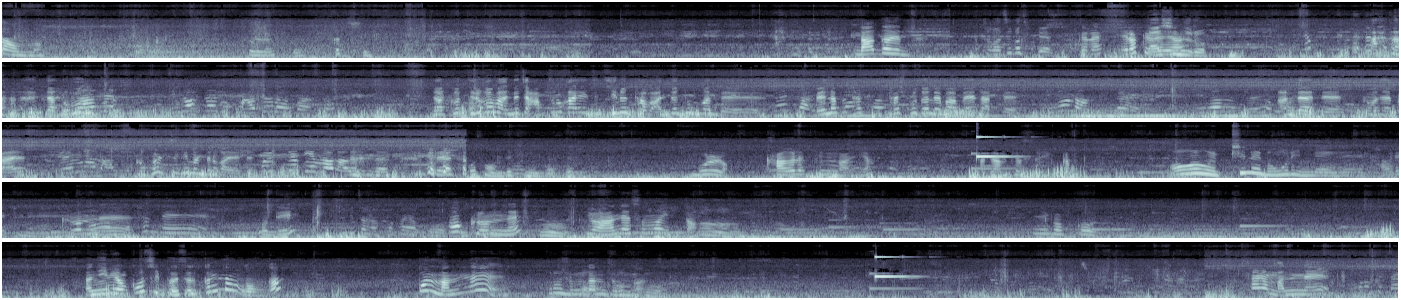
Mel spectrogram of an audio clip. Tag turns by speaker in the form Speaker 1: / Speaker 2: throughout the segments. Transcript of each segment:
Speaker 1: 크다 엄마. 블랙스. 그치? 나도
Speaker 2: 저거 찍어줄게.
Speaker 1: 그래 이렇게
Speaker 2: 날씬으로. 야, 너무.
Speaker 1: 이것 빼고 다 들어가죠.
Speaker 2: 야, 그거 들어가면 안 되지. 앞으로 가야지. 뒤는 다 완전 통과인데. 맨 앞에 다시, 다시 도전해봐, 맨 앞에.
Speaker 1: 이건 안 돼. 이거는 계속
Speaker 2: 안 돼, 안 돼. 그거는 말, 헐쭉이만 들어 가야 돼.
Speaker 1: 솔직히만 안 돼.
Speaker 2: 꽃은 언제 피는 거지?
Speaker 1: 몰라. 가을에 피는 거 아니야? 아직 안 폈으니까.
Speaker 2: 어, 피네, 몽울이 있네. 가을에 피네.
Speaker 1: 그렇네.
Speaker 2: 어, 폈네.
Speaker 1: 어디?
Speaker 2: 저기 있잖아, 그 하얗고.
Speaker 1: 어, 그렇네.
Speaker 2: 응.
Speaker 1: 이 안에 숨어 있다.
Speaker 2: 어.
Speaker 1: 이거 꽃. 아니면 꽃이 벌써 끝난 건가? 꽃 많네.
Speaker 2: 그러니까.
Speaker 1: 중간 중간.
Speaker 2: 저기도.
Speaker 1: 사람 많네.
